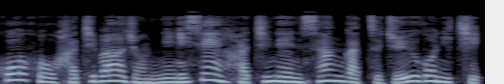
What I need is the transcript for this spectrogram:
広報8バージョンに2008年3月15日、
